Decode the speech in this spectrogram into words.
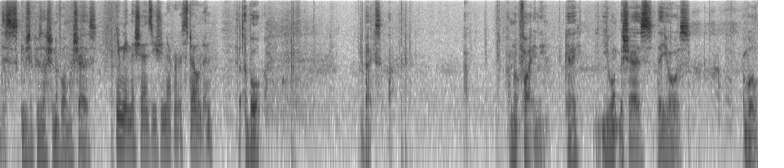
This gives you possession of all my shares. You mean the shares you should never have stolen? that I bought. Bex, I, I, I'm not fighting you, okay? You want the shares, they're yours. Well,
